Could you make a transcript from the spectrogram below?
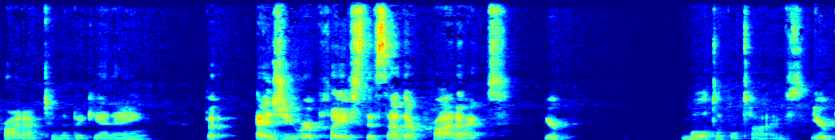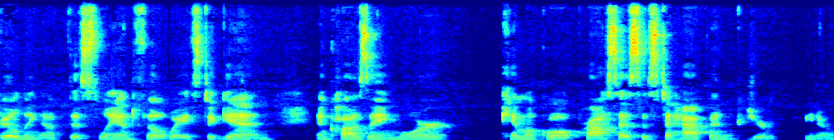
product in the beginning, but as you replace this other product, you're multiple times, you're building up this landfill waste again and causing more chemical processes to happen because you're, you know,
